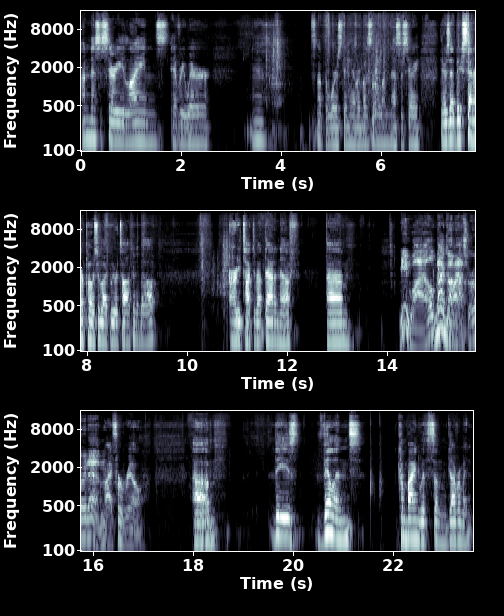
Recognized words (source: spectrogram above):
unnecessary lines everywhere. Eh, it's not the worst thing ever, but it's a little unnecessary. There's that big center poster like we were talking about. I already talked about that enough. Um, Meanwhile, back on Asteroid M, Right, for real. Um, these villains combined with some government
